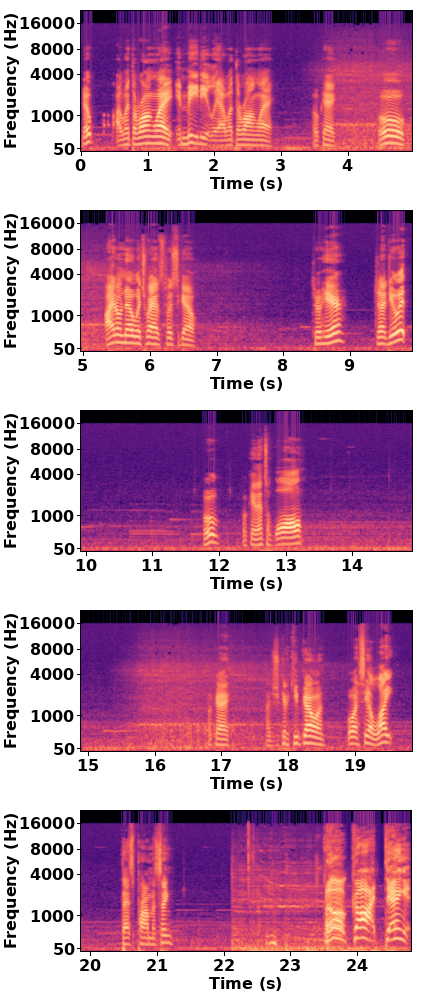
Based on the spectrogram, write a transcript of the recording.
Nope. I went the wrong way. Immediately, I went the wrong way. Okay. Oh. I don't know which way I'm supposed to go. Through here? Did I do it? Oh. Okay, that's a wall. Okay. I'm just gonna keep going. Oh, I see a light. That's promising. Oh, God dang it!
